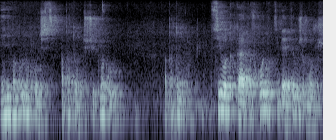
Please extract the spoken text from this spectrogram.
Я не могу, но хочется. А потом чуть-чуть могу. А потом сила какая-то входит в тебя, и ты уже можешь.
